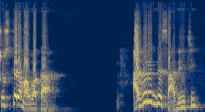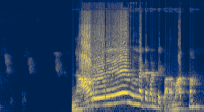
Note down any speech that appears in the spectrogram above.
సుస్థిరం అవ్వక అభివృద్ధి సాధించి నాలోనే ఉన్నటువంటి పరమాత్మ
